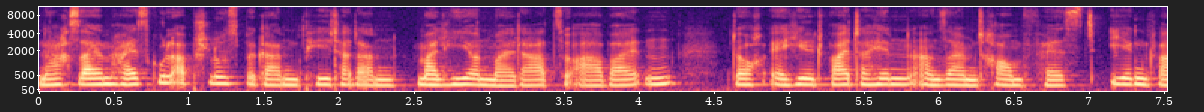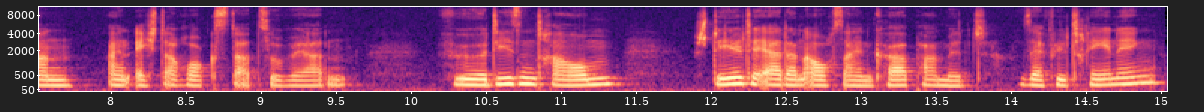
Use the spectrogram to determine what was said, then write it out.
Nach seinem Highschool-Abschluss begann Peter dann mal hier und mal da zu arbeiten, doch er hielt weiterhin an seinem Traum fest, irgendwann ein echter Rockstar zu werden. Für diesen Traum stählte er dann auch seinen Körper mit sehr viel Training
